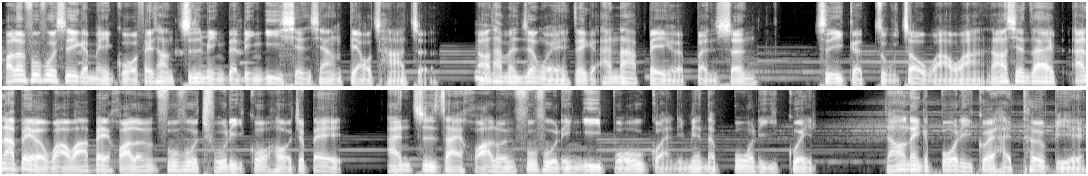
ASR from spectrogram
华伦夫妇是一个美国非常知名的灵异现象调查者，然后他们认为这个安娜贝尔本身。是一个诅咒娃娃，然后现在安娜贝尔娃娃被华伦夫妇处理过后，就被安置在华伦夫妇灵异博物馆里面的玻璃柜，然后那个玻璃柜还特别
